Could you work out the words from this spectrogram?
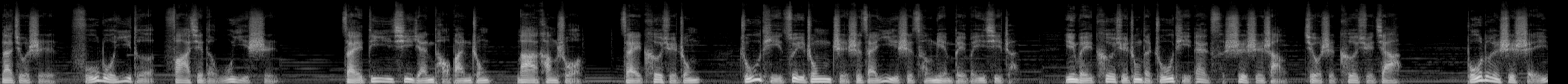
那就是弗洛伊德发现的无意识。在第一期研讨班中，拉康说，在科学中，主体最终只是在意识层面被维系着。因为科学中的主体 X 事实上就是科学家，不论是谁，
